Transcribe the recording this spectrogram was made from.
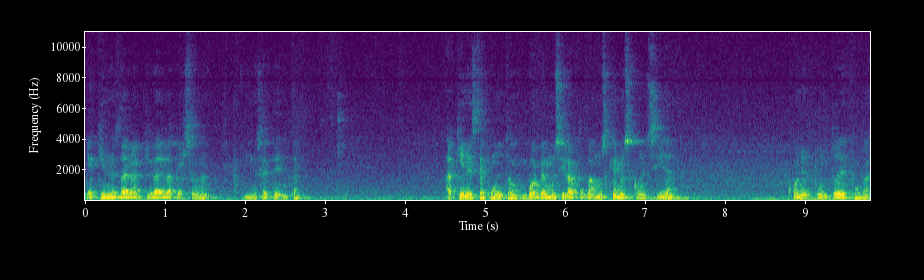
y aquí nos da la altura de la persona 1,70 aquí en este punto volvemos y la jugamos que nos coincida con el punto de fuga.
